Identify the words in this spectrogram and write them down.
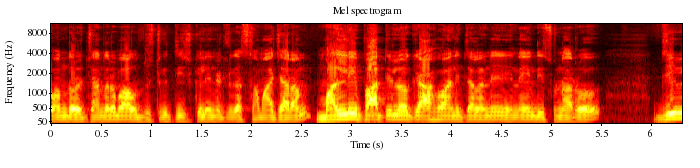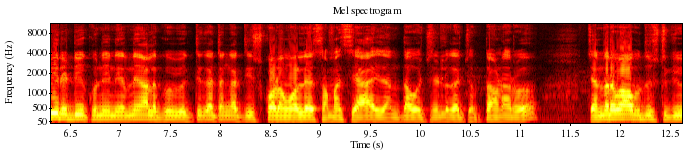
కొందరు చంద్రబాబు దృష్టికి తీసుకెళ్ళినట్లుగా సమాచారం. మళ్ళీ పార్టీలోకి ఆహ్వానించాలని నిర్ణయం తీసుకున్నారు. జీవీరెడ్డి కొన్ని నిర్ణయాలకు వ్యక్తిగతంగా తీసుకోవడం వల్లే సమస్య. ఇదంతా వచ్చినట్లుగా చెప్తా ఉన్నారు. చంద్రబాబు దృష్టికి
